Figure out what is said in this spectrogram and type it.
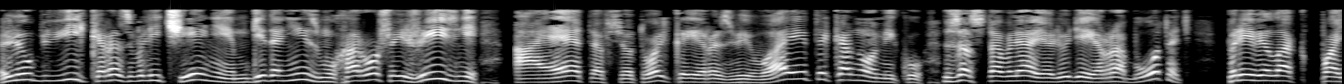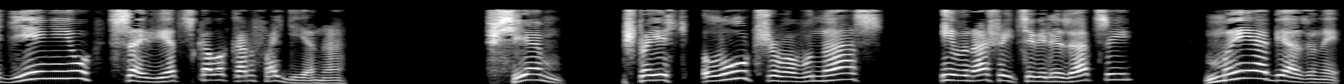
любви к развлечениям, гедонизму, хорошей жизни, а это все только и развивает экономику, заставляя людей работать, привела к падению советского Карфагена. Всем что есть лучшего в нас и в нашей цивилизации, мы обязаны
